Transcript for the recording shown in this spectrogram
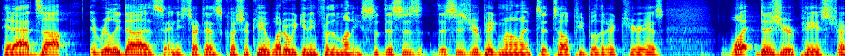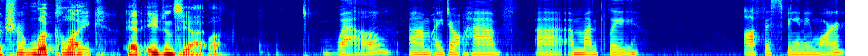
It adds up. It really does. And you start to ask the question, okay, what are we getting for the money? So this is this is your big moment to tell people that are curious, what does your pay structure look like at Agency Iowa? Well, um, I don't have uh, a monthly office fee anymore,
